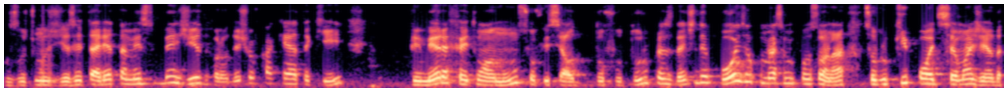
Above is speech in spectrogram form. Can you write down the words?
nos últimos dias, ele estaria também submergido, falou, deixa eu ficar quieto aqui, primeiro é feito um anúncio oficial do futuro presidente, depois eu começo a me posicionar sobre o que pode ser uma agenda.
